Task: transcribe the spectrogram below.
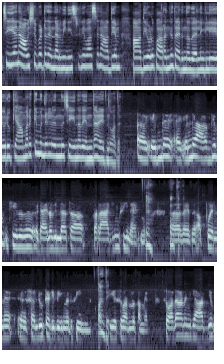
ചെയ്യാൻ ആവശ്യപ്പെട്ടത് എന്താണ്? വിനീത് ശ്രീനിവാസൻ ആദ്യം ആദ്യോട് പറഞ്ഞു തരുന്നത് അല്ലെങ്കിൽ ഈ ഒരു ക്യാമറയ്ക്ക് മുന്നിൽ നിന്ന് ചെയ്യുന്നത് എന്തായിരുന്നു അത്? എന്റെ എന്റെ ആദ്യം ചെയ്തത് ഡയലോഗ് ഇല്ലാത്ത റാഗിങ് സീനായിരുന്നു അതായത് അപ്പു എന്നെ സല്യൂട്ട് അടിപ്പിക്കുന്ന ഒരു സീൻ ഫസ്റ്റ് ഇയേഴ്സ് വന്ന സമയത്ത്. സോ അതാണ് എനിക്ക് ആദ്യം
